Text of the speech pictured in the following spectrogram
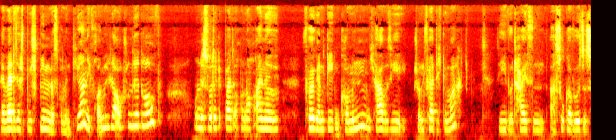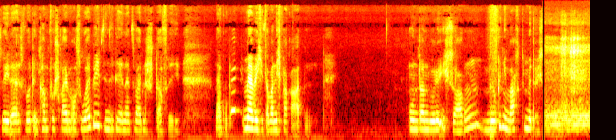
Da werde ich das Spiel spielen und das kommentieren. Ich freue mich da auch schon sehr drauf. Und es wird bald auch noch eine Folge entgegenkommen. Ich habe sie schon fertig gemacht. Sie wird heißen Ahsoka vs. Vader. Es wird in Kampf schreiben aus Rabbit. Sind sie in der zweiten Staffel. Na gut, mehr will ich jetzt aber nicht verraten. Und dann würde ich sagen, möge die Macht mit euch sein.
